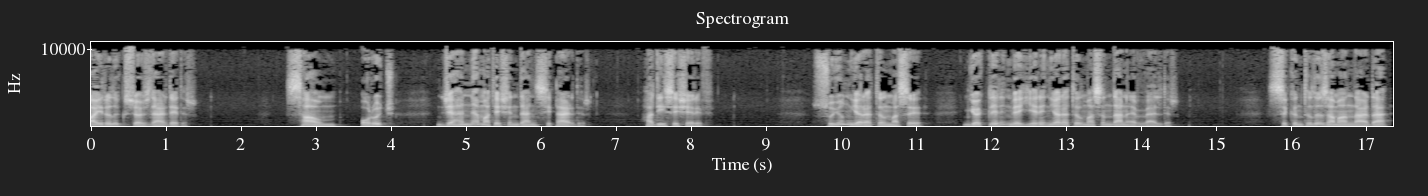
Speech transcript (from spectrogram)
Ayrılık sözlerdedir. Savm, oruç cehennem ateşinden siperdir. Hadisi şerif. Suyun yaratılması göklerin ve yerin yaratılmasından evveldir. Sıkıntılı zamanlarda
